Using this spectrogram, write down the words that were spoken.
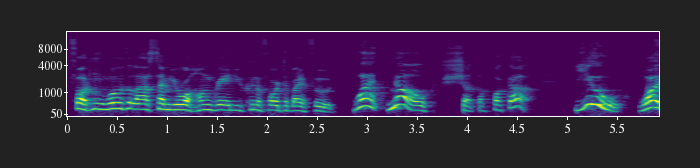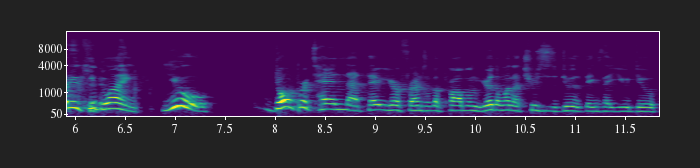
Fucking, when was the last time you were hungry and you couldn't afford to buy food? What? No, shut the fuck up. You, why do you keep lying? You, don't pretend that you're friends with the problem. You're the one that chooses to do the things that you do.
